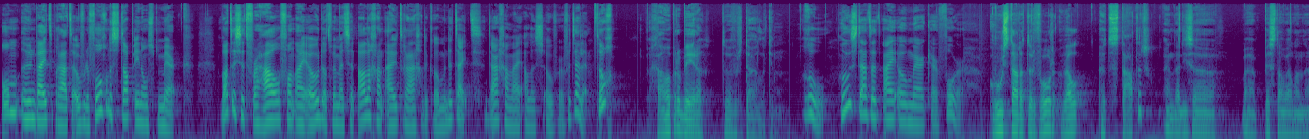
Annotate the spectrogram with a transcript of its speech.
om hun bij te praten over de volgende stap in ons merk. Wat is het verhaal van I.O. dat we met z'n allen gaan uitdragen de komende tijd? Daar gaan wij alles over vertellen, toch? Gaan we proberen te verduidelijken. Roel, hoe staat het IO-merk ervoor? Hoe staat het ervoor? Wel, het staat er. En dat is uh, uh, best dan wel een uh,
